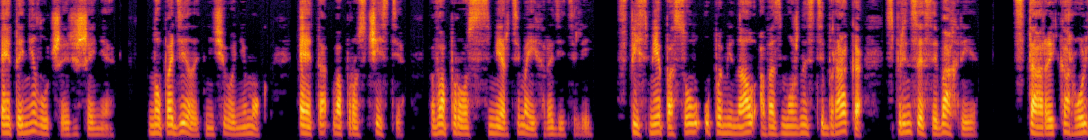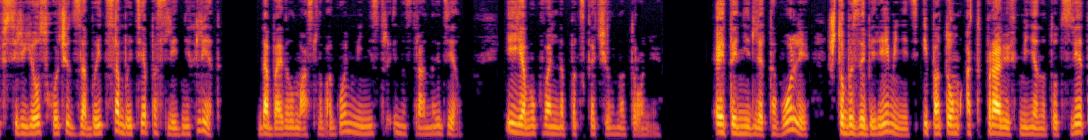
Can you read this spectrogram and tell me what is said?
это не лучшее решение, но поделать ничего не мог. Это вопрос чести, вопрос смерти моих родителей. В письме посол упоминал о возможности брака с принцессой Бахрии. Старый король всерьез хочет забыть события последних лет, добавил масло в огонь министр иностранных дел. И я буквально подскочил на троне. Это не для того ли, чтобы забеременеть и потом, отправив меня на тот свет,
